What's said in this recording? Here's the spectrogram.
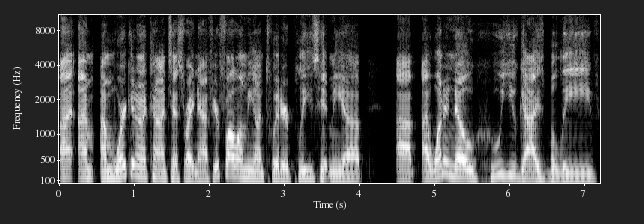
I, I'm I'm working on a contest right now. If you're following me on Twitter, please hit me up. Uh, I want to know who you guys believe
